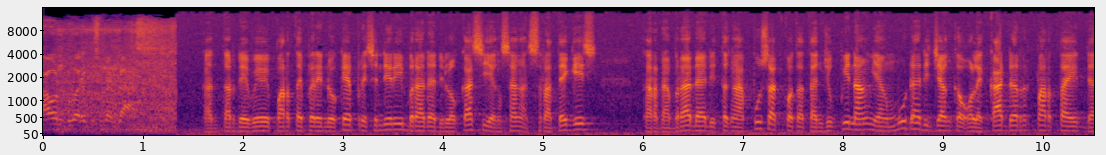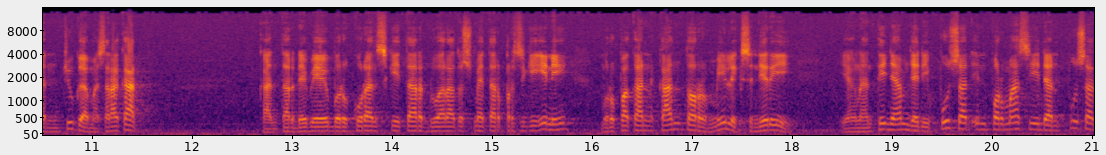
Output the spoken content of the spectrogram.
tahun 2019. Kantor DPW Partai Perindo Kepri sendiri berada di lokasi yang sangat strategis karena berada di tengah pusat kota Tanjung Pinang yang mudah dijangkau oleh kader, partai, dan juga masyarakat. Kantor DPW berukuran sekitar 200 meter persegi ini merupakan kantor milik sendiri yang nantinya menjadi pusat informasi dan pusat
